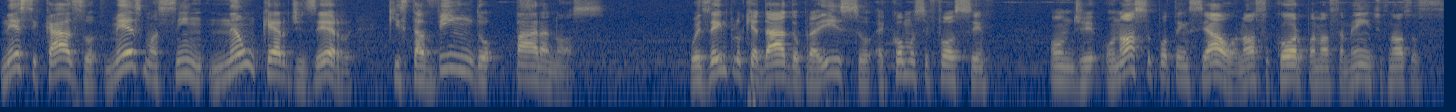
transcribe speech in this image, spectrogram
Nesse caso, mesmo assim, não quer dizer que está vindo para nós. O exemplo que é dado para isso é como se fosse onde o nosso potencial, o nosso corpo, a nossa mente, os nossos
